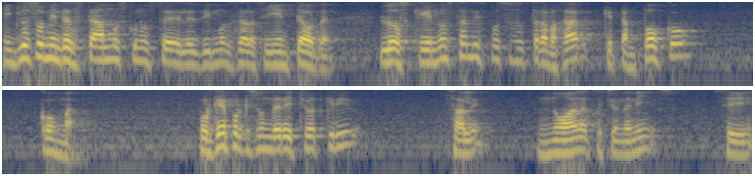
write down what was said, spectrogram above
incluso mientras estábamos con ustedes les dimos la siguiente orden, los que no están dispuestos a trabajar, que tampoco coman. ¿Por qué? Porque es un derecho adquirido, ¿sale? No a la cuestión de niños, ¿sí?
